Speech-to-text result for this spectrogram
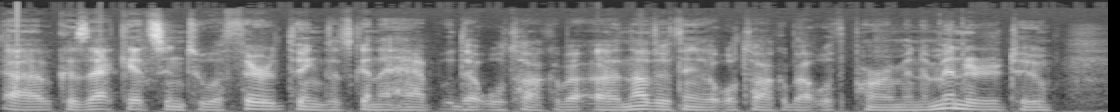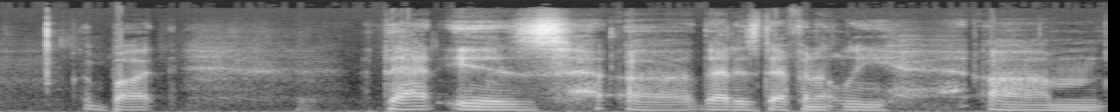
because uh, that gets into a third thing that's going to happen that we'll talk about another thing that we'll talk about with Purim in a minute or two. But that is uh, that is definitely um,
